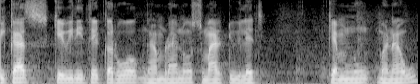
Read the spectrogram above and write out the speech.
વિકાસ કેવી રીતે કરવો ગામડાનો સ્માર્ટ વિલેજ કેમનું બનાવવું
